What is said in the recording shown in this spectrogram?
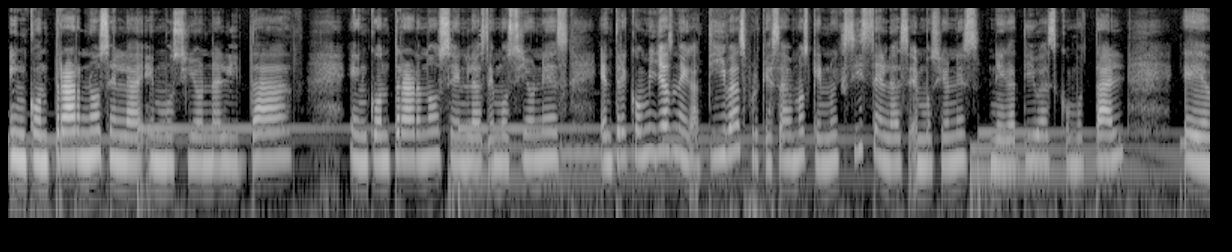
encontrarnos en la emocionalidad, encontrarnos en las emociones entre comillas negativas, porque sabemos que no existen las emociones negativas como tal. Eh,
